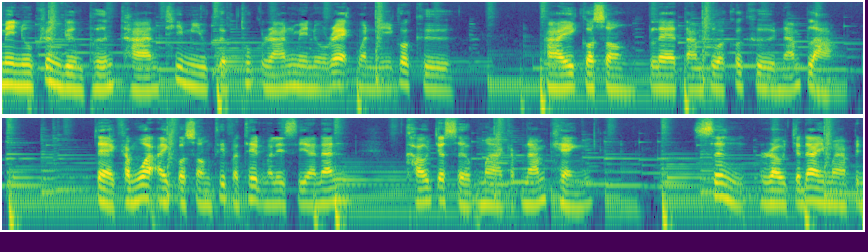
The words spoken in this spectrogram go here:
เมนูเครื่องดื่มพื้นฐานที่มีอยู่เกือบทุกร้านเมนูแรกวันนี้ก็คือไอโกซองแปลตามตัวก็คือน้ำเปล่า แต่คำว่าไอโกซองที่ประเทศมาเลเซียนั้น เขาจะเสิร์ฟมากับน้ำแข็ง ซึ่งเราจะได้มาเป็น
